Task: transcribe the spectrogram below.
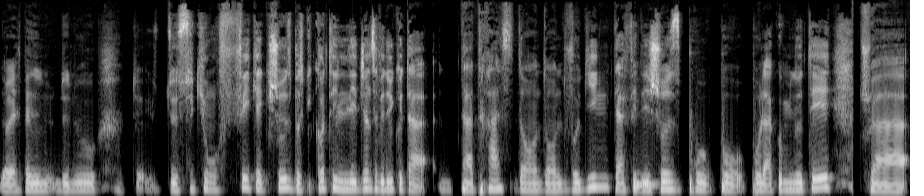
le respect de, de nos, de, de ceux qui ont fait quelque chose. Parce que quand t'es une legend, ça veut dire que t'as ta trace dans, dans le voguing, t'as fait des Mhm. choses pour, pour, pour la communauté, tu as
